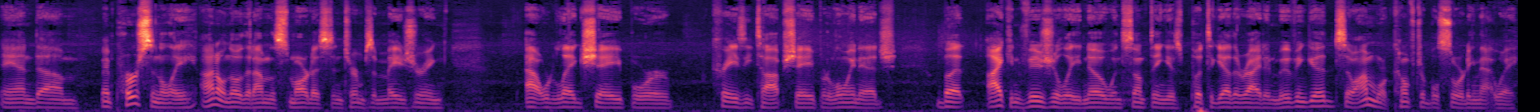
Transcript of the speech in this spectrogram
And, um, and personally, I don't know that I'm the smartest in terms of measuring – outward leg shape or crazy top shape or loin edge, but I can visually know when something is put together right and moving good, so I'm more comfortable sorting that way.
